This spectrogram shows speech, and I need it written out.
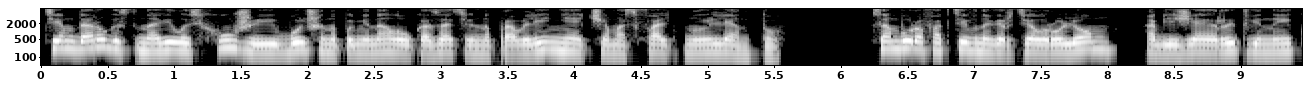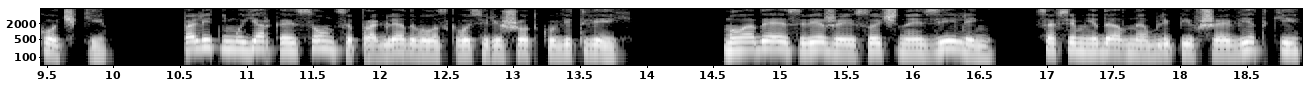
тем дорога становилась хуже и больше напоминала указатель направления, чем асфальтную ленту. Самбуров активно вертел рулем, объезжая рытвенные кочки. По-летнему яркое солнце проглядывало сквозь решетку ветвей. Молодая, свежая и сочная зелень, совсем недавно облепившая ветки,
